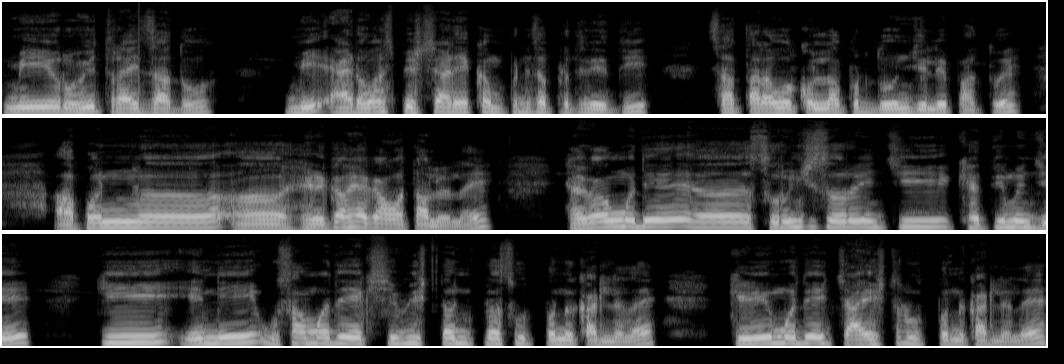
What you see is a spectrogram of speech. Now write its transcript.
मी रोहित राय जाधव. मी ॲडव्हान्स पेस्टिसाइड या कंपनीचा प्रतिनिधी सातारा व कोल्हापूर दोन जिल्हे पाहतोय. आपण हेडगाव ह्या गावात आलेलो आहे. ह्या सुरुंशी सर यांची ख्याती म्हणजे की यांनी उसामध्ये एकशे वीस टन प्लस उत्पन्न काढलेलं आहे. केळीमध्ये चाळीस टन उत्पन्न काढलेलं आहे.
